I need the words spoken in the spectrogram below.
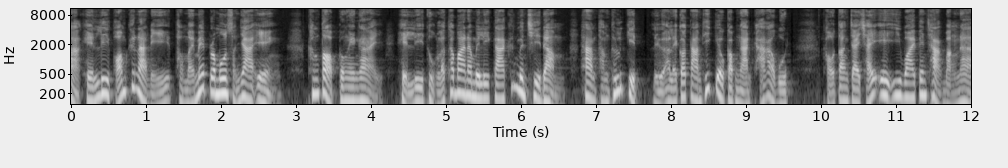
หากเฮนรี่พร้อมขนาดนี้ทำไมไม่ประมูลสัญญาเองคำตอบก็ง่ายๆ เฮนรี่ถูกรัฐบาลอเมริกาขึ้นบัญชีดำห้ามทำธุรกิจ หรืออะไรก็ตามที่เกี่ยวกับงานค้าอาวุธ เขาตั้งใจใช้ AEY เป็นฉากบังหน้า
